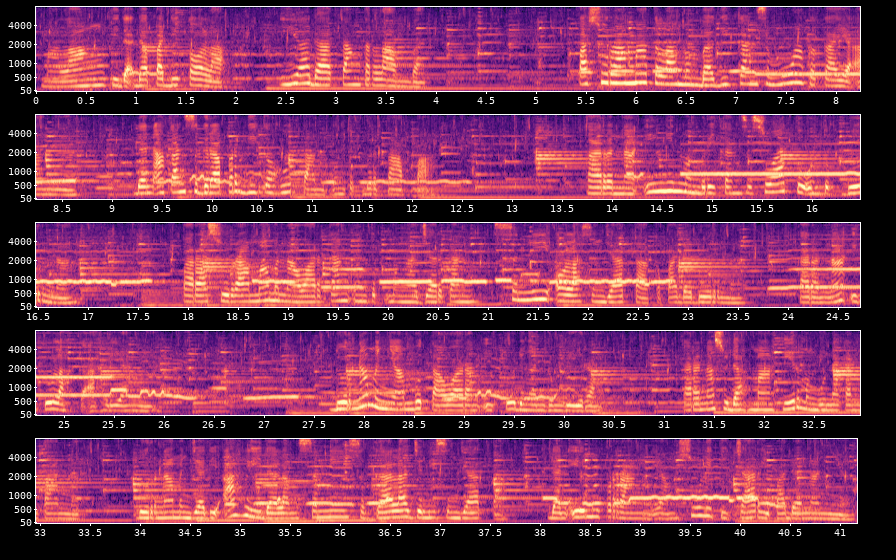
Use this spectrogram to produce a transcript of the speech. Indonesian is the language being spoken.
Malang tidak dapat ditolak, ia datang terlambat. Pasurama telah membagikan semua kekayaannya dan akan segera pergi ke hutan untuk bertapa. Karena ingin memberikan sesuatu untuk Durna, para surama menawarkan untuk mengajarkan seni olah senjata kepada Durna karena itulah keahliannya. Durna menyambut tawaran itu dengan gembira. Karena sudah mahir menggunakan panah, Durna menjadi ahli dalam seni segala jenis senjata dan ilmu perang yang sulit dicari padanannya.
